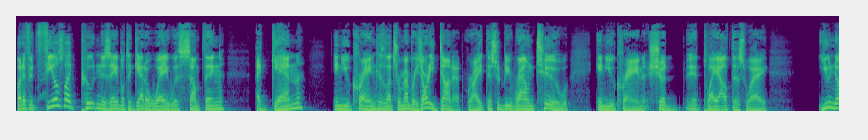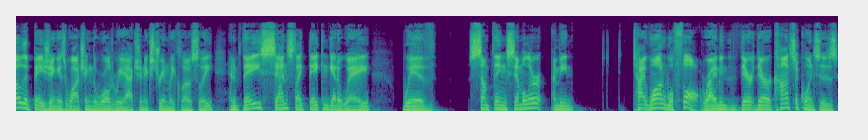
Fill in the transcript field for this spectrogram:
But if it feels like Putin is able to get away with something again in Ukraine, because let's remember, he's already done it, right? This would be round two in Ukraine, should it play out this way you know that Beijing is watching the world reaction extremely closely. And if they sense like they can get away with something similar, I mean, Taiwan will fall, right? I mean, there there are consequences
